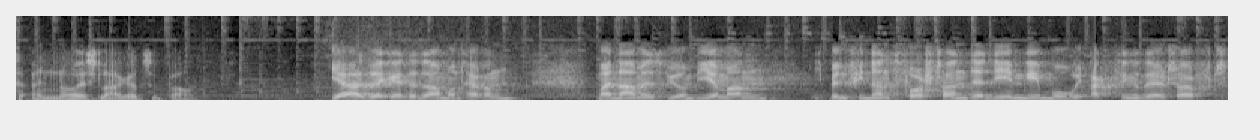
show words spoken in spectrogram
ein neues Lager zu bauen. Ja, sehr geehrte Damen und Herren, mein Name ist Björn Biermann. Ich bin Finanzvorstand der DMG Mori Aktiengesellschaft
